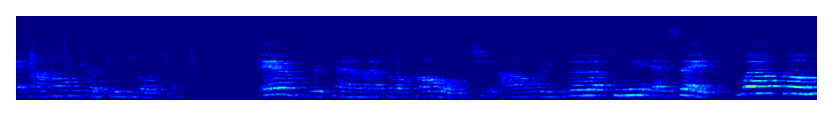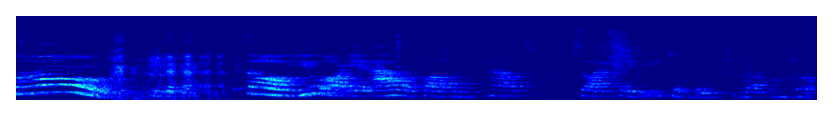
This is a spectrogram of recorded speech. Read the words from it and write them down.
at my home church in Georgia. Every time I go home, she always run up to me and say, welcome home. so you are in our Father's house. So I say to each of you, welcome home.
